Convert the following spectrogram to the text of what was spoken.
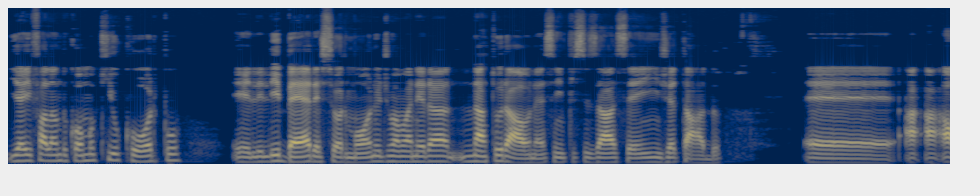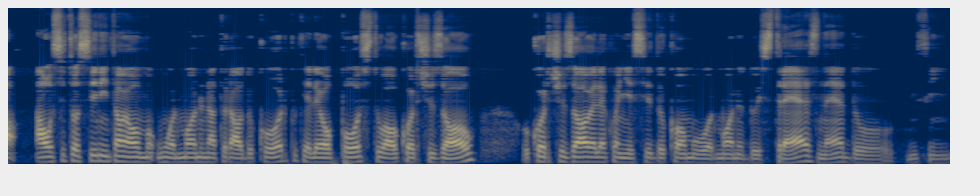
E aí falando como que o corpo ele libera esse hormônio de uma maneira natural, né? Sem precisar ser injetado. É, a, a, a ocitocina, então, é um hormônio natural do corpo, que ele é oposto ao cortisol. O cortisol ele é conhecido como o hormônio do estresse, né? Do, enfim,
